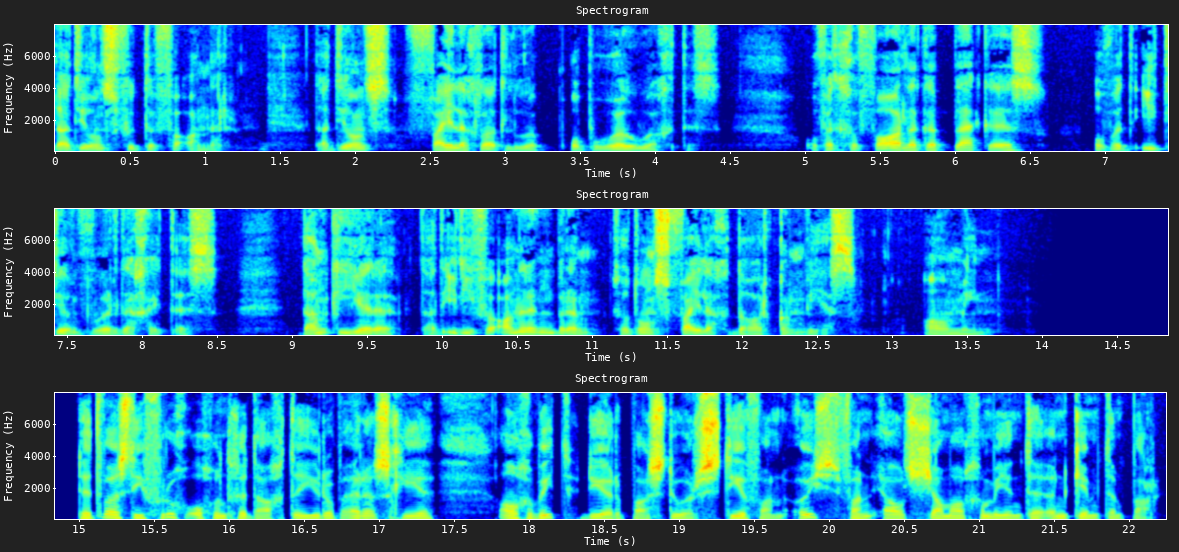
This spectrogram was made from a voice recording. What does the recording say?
dat U ons voete verander dat U ons veilig laat loop op hoë hoogtes. Of dit gevaarlike plekke is of dit U teenwoordigheid is. Dankie Here dat U die verandering bring sodat ons veilig daar kan wees. Amen. Dit was die vroegoggendgedagte hier op RSG, aangebied deur pastoor Stefan Uys van El Shama gemeente in Kempton Park.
